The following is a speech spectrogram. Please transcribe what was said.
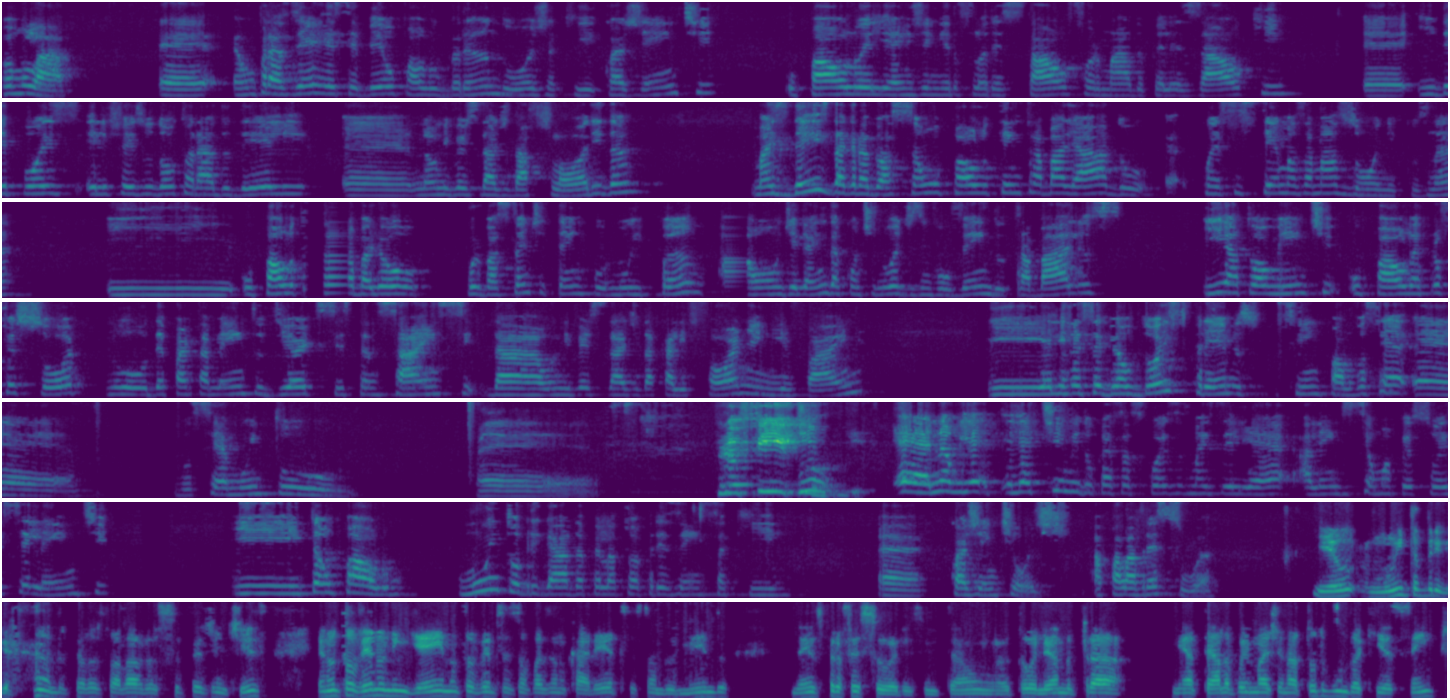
vamos lá. É, é, um prazer receber o Paulo Brando hoje aqui com a gente. O Paulo ele é engenheiro florestal formado pela Exalc é, e depois ele fez o doutorado dele é, na Universidade da Flórida. Mas desde a graduação o Paulo tem trabalhado é, com esses temas amazônicos, né? E o Paulo trabalhou por bastante tempo no IPAM, onde ele ainda continua desenvolvendo trabalhos e atualmente o Paulo é professor no Departamento de Earth System Science da Universidade da Califórnia, em Irvine. E ele recebeu dois prêmios. Sim, Paulo, você é, é você é muito. É... Profícuo. É, não, é, ele é tímido com essas coisas, mas ele é, além de ser uma pessoa excelente. E então, Paulo, muito obrigada pela tua presença aqui é, com a gente hoje. A palavra é sua. Eu, muito obrigado pelas palavras super gentis. Eu não estou vendo ninguém, não estou vendo vocês estão fazendo careta, se estão dormindo, nem os professores. Então, eu estou olhando para minha tela, vou imaginar todo mundo aqui assim.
